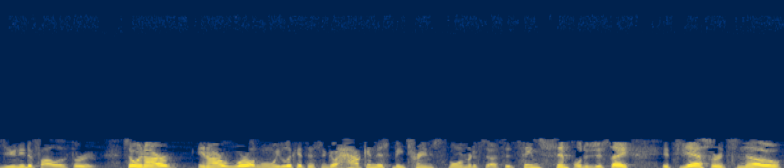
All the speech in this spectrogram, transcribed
You need to follow through. So in our in our world, when we look at this and go, how can this be transformative to us? It seems simple to just say it's yes or it's no.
